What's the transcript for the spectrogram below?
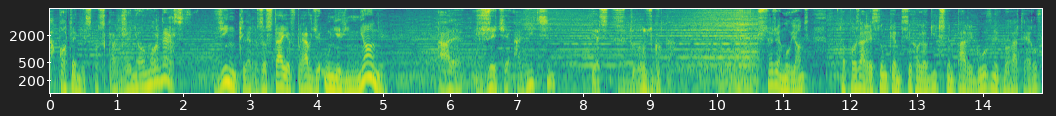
A potem jest oskarżenie o morderstwo. Winkler zostaje wprawdzie uniewinniony, ale życie Alicji jest zdruzgotane. Szczerze mówiąc, to poza rysunkiem psychologicznym pary głównych bohaterów,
